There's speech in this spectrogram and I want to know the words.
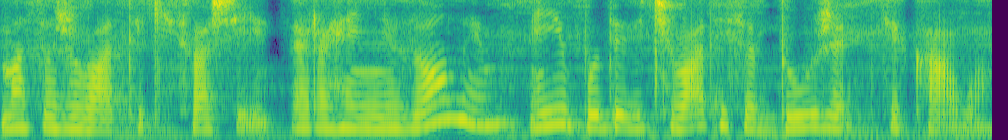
масажувати якісь ваші ерогенні зони, і буде відчуватися дуже цікаво.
